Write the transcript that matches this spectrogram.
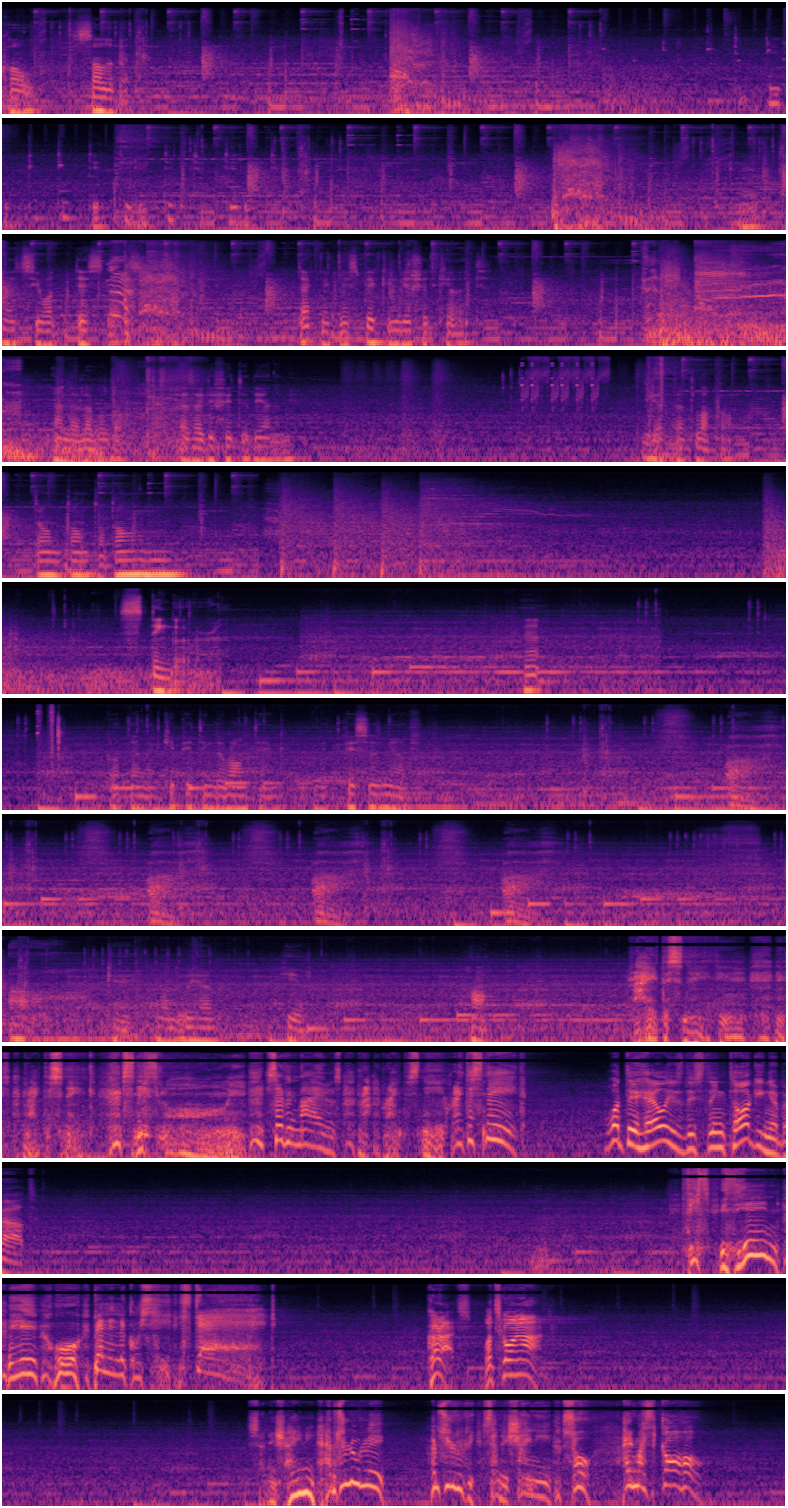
Cole Sullivan. Okay, let's see what this does. Technically speaking, you should kill it. As I defeated the enemy. Get that lock up. Dun dun dun dun. Stinger. Yeah. God damn it, keep hitting the wrong thing. It pisses me off. Here? Huh. Ride the snake. Yes, ride the snake. Snake's long. Seven miles. Ride, ride the snake. Ride the snake. What the hell is this thing talking about? This is the end. Eh, oh, Bela Lugosi is dead. Kurats, what's going on? Sun is shining. Absolutely. Absolutely. Sun is shining. So I must go.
